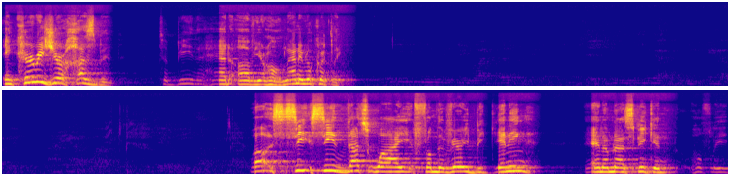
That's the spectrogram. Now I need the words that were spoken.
Encourage your husband to be the head of your home. Lanny, real quickly. Well, see, see, that's why from the very beginning, and I'm not speaking, hopefully,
